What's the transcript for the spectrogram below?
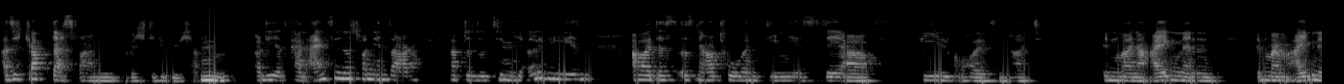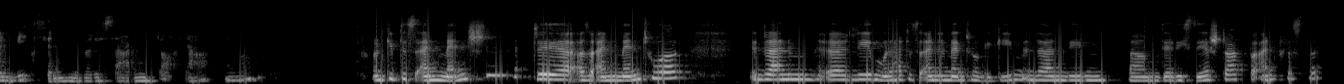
Also ich glaube, das waren wichtige Bücher. Mhm. Ich konnte jetzt kein einzelnes von denen sagen, habe da so ziemlich alle gelesen, aber das ist eine Autorin, die mir sehr viel geholfen hat in meiner eigenen, in meinem eigenen Weg finden, würde ich sagen. Doch, ja. Mhm. Und gibt es einen Menschen, der, also einen Mentor in deinem äh, Leben oder hat es einen Mentor gegeben in deinem Leben, ähm, der dich sehr stark beeinflusst hat?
